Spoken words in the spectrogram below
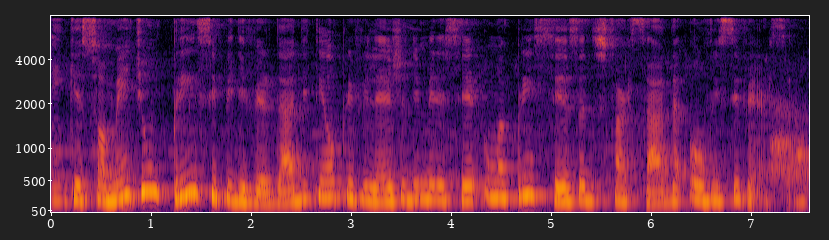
em que somente um príncipe de verdade tem o privilégio de merecer uma princesa disfarçada ou vice-versa.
